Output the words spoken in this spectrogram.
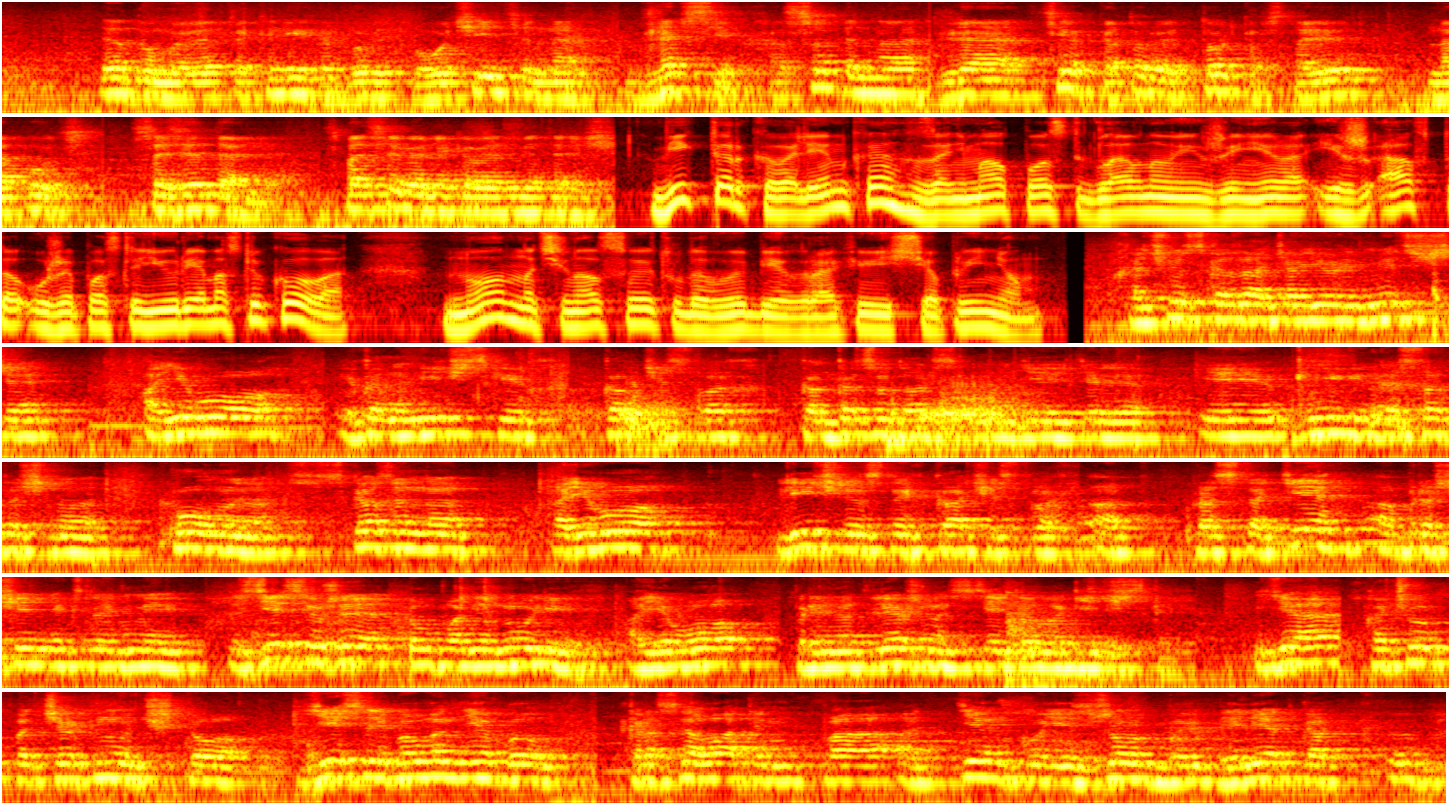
Я думаю, эта книга будет поучительна для всех, особенно для тех, которые только встают на путь созидания. Спасибо, Николай Дмитриевич. Виктор Коваленко занимал пост главного инженера ИЖАВТО уже после Юрия Маслюкова, но он начинал свою трудовую биографию еще при нем. Хочу сказать о Юрии Дмитриевиче, о его экономических качествах как государственного деятеля. И в книге достаточно полно сказано о его личностных качествах, о простоте обращения с людьми. Здесь уже упомянули о его принадлежности идеологической. Я хочу подчеркнуть, что если бы он не был красноватым по оттенку и сжег бы билет, как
